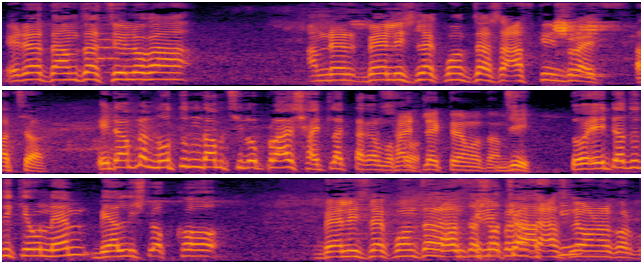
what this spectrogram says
এটার দাম চাচ্ছি লোকা আপনার বিয়াল্লিশ লাখ পঞ্চাশ আইসক্রিম প্রাইস আচ্ছা এটা আপনার নতুন দাম ছিল প্রায় ষাট লাখ টাকার মতো। ষাট লাখ টাকার মতো। জি তো এটা যদি কেউ নেন বিয়াল্লিশ লক্ষ বিয়াল্লিশ লাখ পঞ্চাশ পঞ্চাশ আইসক্রিম হচ্ছে আসলে অনার করব।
